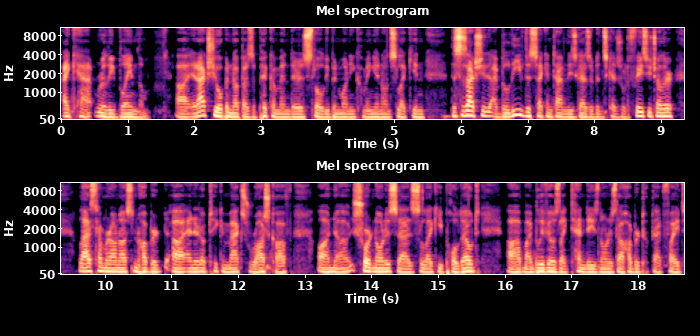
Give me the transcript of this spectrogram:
I can't really blame them. Uh, it actually opened up as a pick'em, and there's slowly been money coming in on Solecki. This is actually, I believe, the second time these guys have been scheduled to face each other. Last time around, Austin Hubbard uh, ended up taking Max Rohskopf on uh, short notice as Solecki pulled out. Um, I believe it was like 10 days notice that Hubbard took that fight,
